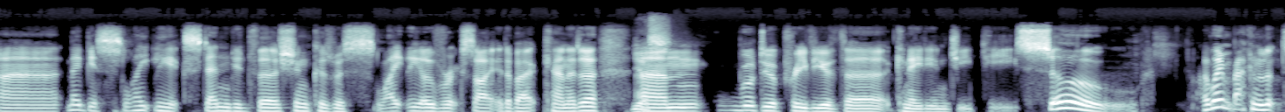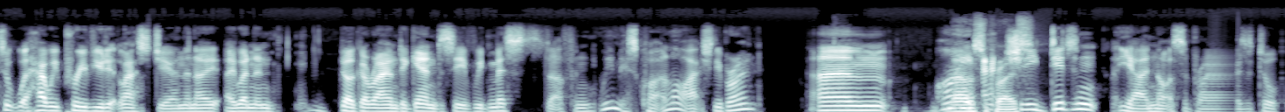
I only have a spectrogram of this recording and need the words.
uh, maybe a slightly extended version because we're slightly overexcited about Canada. yes. Um, we'll do a preview of the Canadian GP. So I went back and looked at how we previewed it last year, and then I, I went and dug around again to see if we'd missed stuff, and we missed quite a lot actually, Brian. Um, Not I a surprise. actually didn't. Yeah, not a surprise at all.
